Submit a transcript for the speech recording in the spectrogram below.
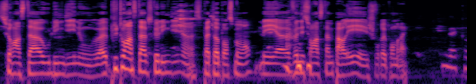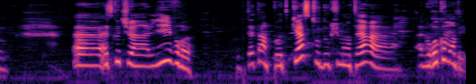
sur Insta ou LinkedIn ou euh, plutôt Insta parce que LinkedIn euh, c'est pas top en ce moment. Mais euh, venez sur Insta me parler et je vous répondrai. D'accord. Est-ce que tu as un livre, peut-être un podcast ou documentaire à, nous recommander?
